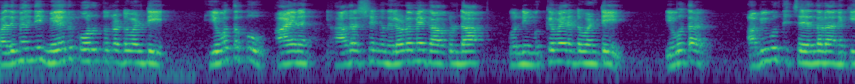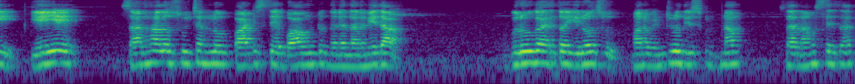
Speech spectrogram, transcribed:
పది మంది మేలు కోరుతున్నటువంటి యువతకు ఆయన ఆదర్శంగా నిలవడమే కాకుండా కొన్ని ముఖ్యమైనటువంటి యువత అభివృద్ధి చెందడానికి ఏ ఏ సలహాలు సూచనలు పాటిస్తే బాగుంటుందనే దాని మీద గురువు గారితో ఈరోజు మనం ఇంటర్వ్యూ తీసుకుంటున్నాం. సార్ నమస్తే సార్.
